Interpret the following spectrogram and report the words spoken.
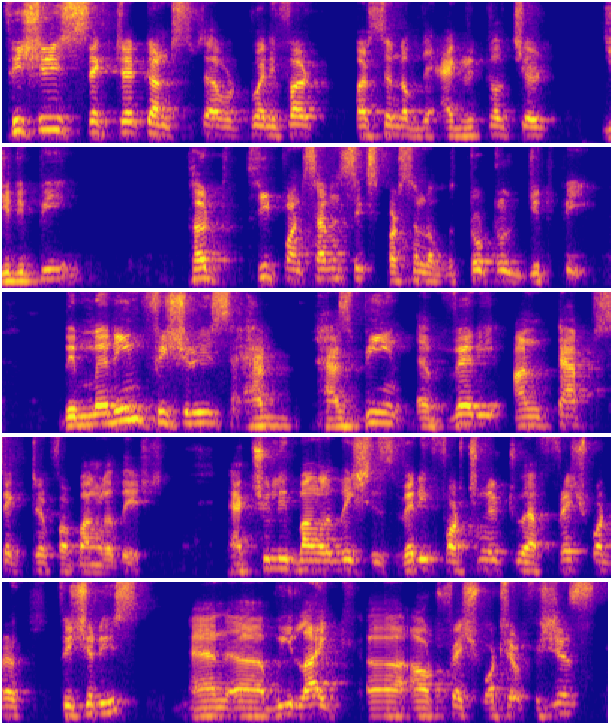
Fisheries sector constitutes about 25% of the agriculture GDP, 3.76% of the total GDP. The marine fisheries have, has been a very untapped sector for Bangladesh. Actually, Bangladesh is very fortunate to have freshwater fisheries and uh, we like uh, our freshwater fishes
